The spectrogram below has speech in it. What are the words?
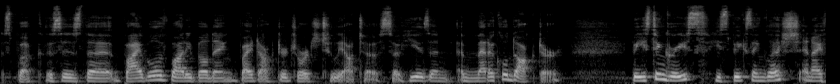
this book. This is the Bible of Bodybuilding by Dr. George Touliatos. So he is an, a medical doctor based in Greece. He speaks English, and I,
